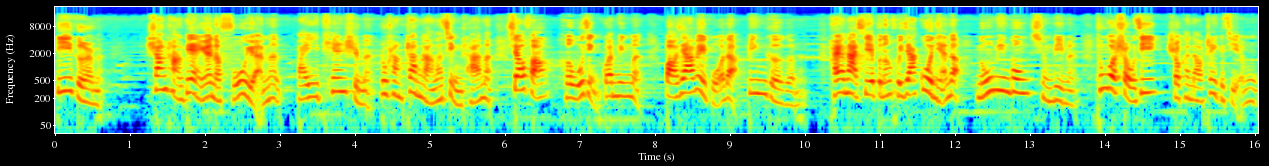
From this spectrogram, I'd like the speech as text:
的哥们、商场电影院的服务员们、白衣天使们、路上站岗的警察们、消防和武警官兵们、保家卫国的兵哥哥们，还有那些不能回家过年的农民工兄弟们，通过手机收看到这个节目。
